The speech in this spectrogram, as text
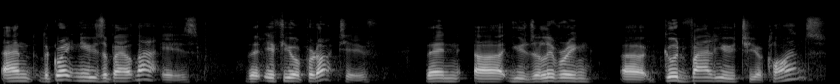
and the great news about that is that if you're productive, then uh, you're delivering uh, good value to your clients,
